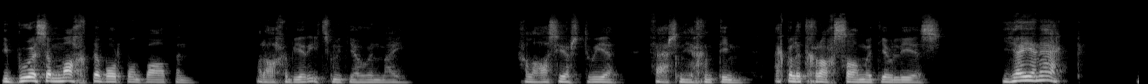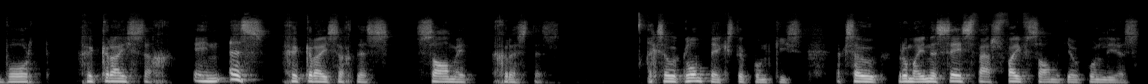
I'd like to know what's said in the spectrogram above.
Die bose magte word ontwapen. Maar daar gebeur iets met jou en my. Galasiërs 2 vers 19. Ek wil dit graag saam met jou lees. Jy en ek word gekruisig en is gekruisigdes saam met Christus. Ek sou 'n klomp tekste kon kies. Ek sou Romeine 6 vers 5 saam met jou kon lees.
